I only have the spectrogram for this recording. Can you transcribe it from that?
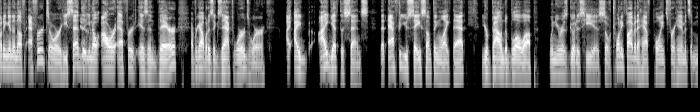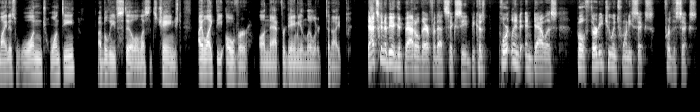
putting in enough effort, or he said Yeah. that, you know, our effort isn't there. I forgot what his exact words were. I I I get the sense that after you say something like that, you're bound to blow up when you're as good as he is. So 25 and a half points for him. It's at minus 120, I believe, still, unless it's changed. I like the over on that for Damian Lillard tonight. That's going to be a good battle there for that six seed because Portland and Dallas both 32 and 26 for the six.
